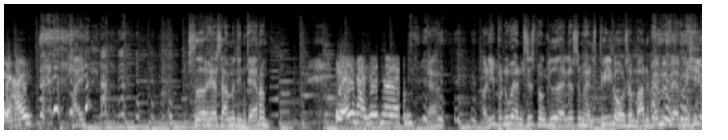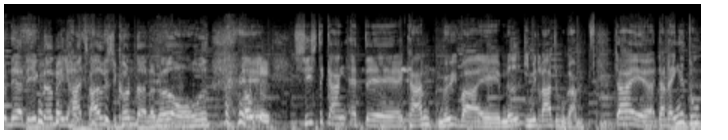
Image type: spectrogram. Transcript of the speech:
Ja, hej. Hej. Sidder her sammen med din datter. Ja, det har jeg hørt noget om. Ja. Og lige på nuværende tidspunkt lyder jeg lidt som Hans Pilgaard, som var det. Hvem vil være millionær? Det er ikke noget med, at I har 30 sekunder eller noget overhovedet. Okay. Øh, sidste gang, at øh, Karen Mø var øh, med i mit radioprogram, der, øh, der ringede du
